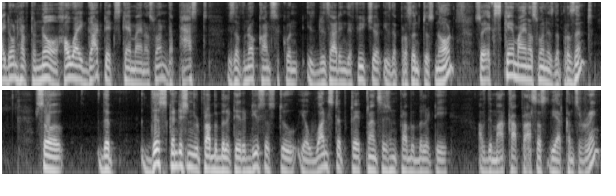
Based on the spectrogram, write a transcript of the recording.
I do not have to know how I got to xk minus 1 the past is of no consequence is deciding the future if the present is known. So xk minus 1 is the present. So the this conditional probability reduces to a one step state transition probability of the Markov process we are considering.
